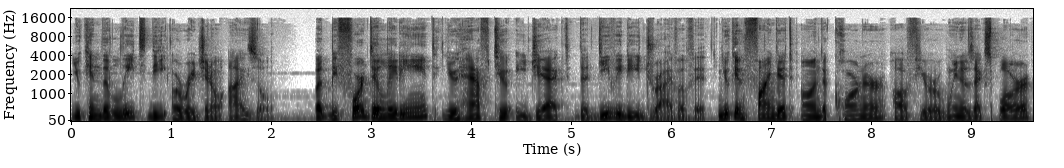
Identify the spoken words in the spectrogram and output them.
You can delete the original ISO. But before deleting it, you have to eject the DVD drive of it. You can find it on the corner of your Windows Explorer.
